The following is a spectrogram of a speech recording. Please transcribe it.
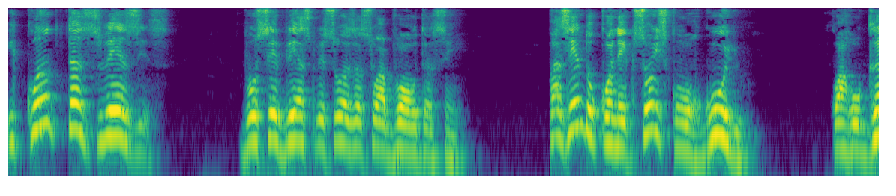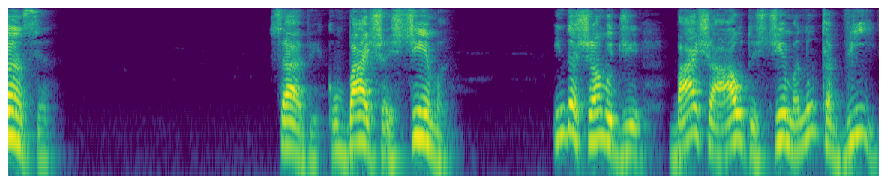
E quantas vezes você vê as pessoas à sua volta assim, fazendo conexões com orgulho, com arrogância, sabe, com baixa estima? Ainda chamo de baixa autoestima, nunca vi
